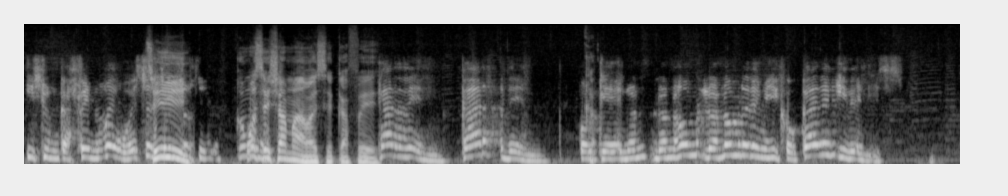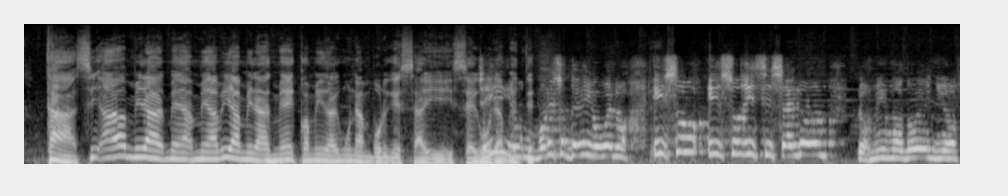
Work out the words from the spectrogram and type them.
hice un café nuevo. Eso, Sí, eso. ¿cómo Bueno, se llamaba ese café? Carden, Carden. Porque lo- los, nom- los nombres de mi hijo, Karen y Denis. Está, sí, ah, mira, me, me había, mira, me he comido alguna hamburguesa ahí seguramente. Sí, por eso te digo, bueno, eso, eso, ese salón, los mismos dueños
